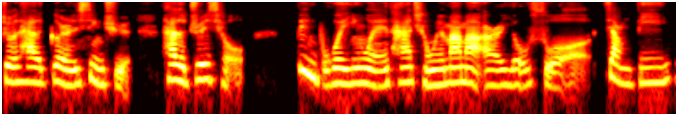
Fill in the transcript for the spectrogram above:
就是她的个人兴趣，她的追求，并不会因为她成为妈妈而有所降低。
